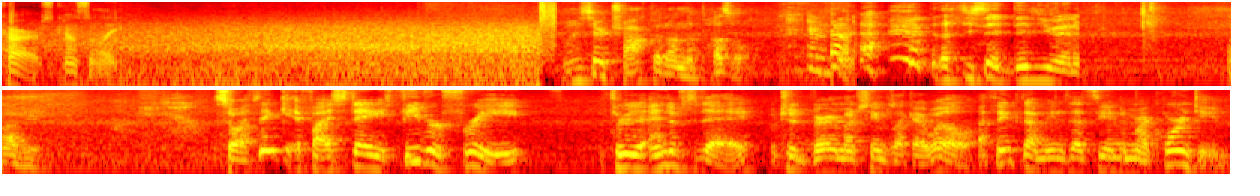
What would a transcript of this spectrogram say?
Cars, constantly. Why is there chocolate on the puzzle? that you said, did you? Love you. So I think if I stay fever free through the end of today, which it very much seems like I will, I think that means that's the end of my quarantine.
